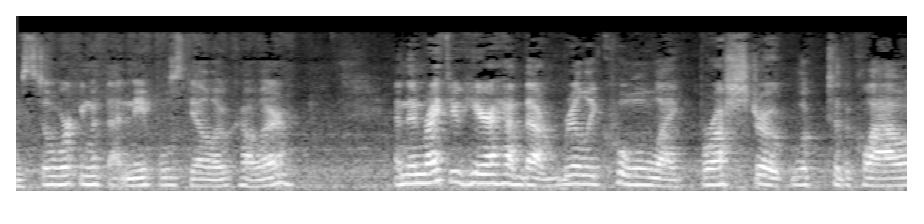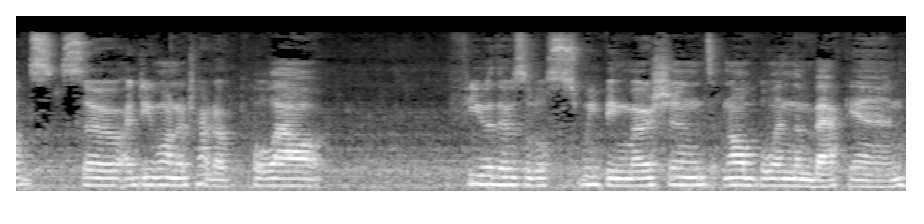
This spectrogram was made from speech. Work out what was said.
I'm still working with that Naples yellow color. And then right through here I have that really cool like brush stroke look to the clouds. So I do want to try to pull out a few of those little sweeping motions and I'll blend them back in.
